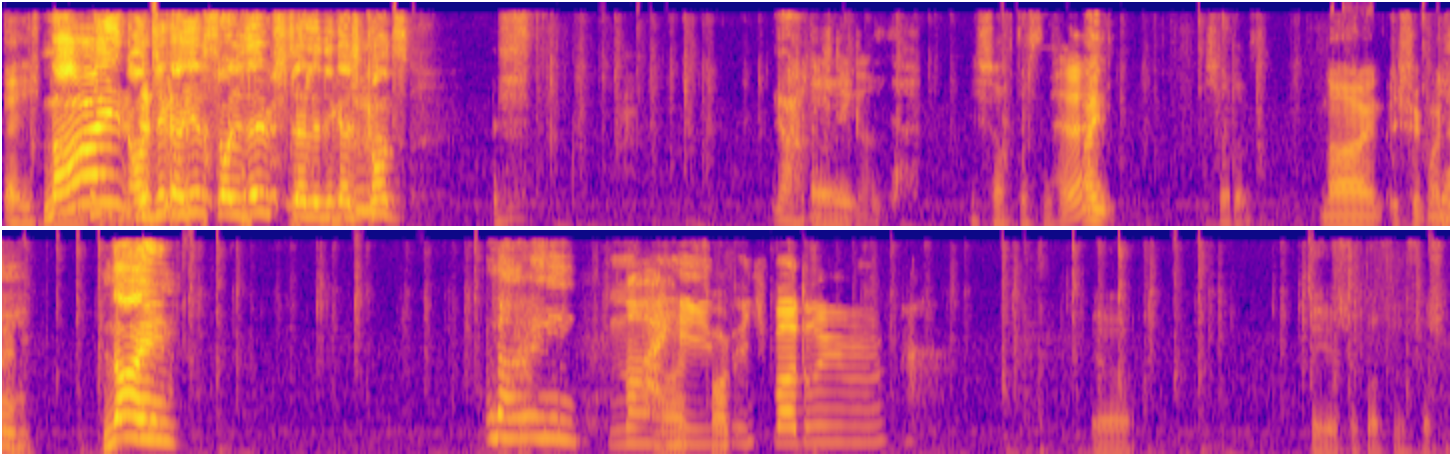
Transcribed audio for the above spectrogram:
Ey, Nein! Oh, Digga, jedes Mal dieselbe Stelle, Digga, ich kotz. Ja, Ey, Digga. ich schaff das nicht. Hä? nein. Ich schaff das. Nein, ich fick mein Ja. Leben. Nein! Nein! Nein, fuck. ich war drüben. Ja. Digga, ich hab auf jeden Fall schon.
